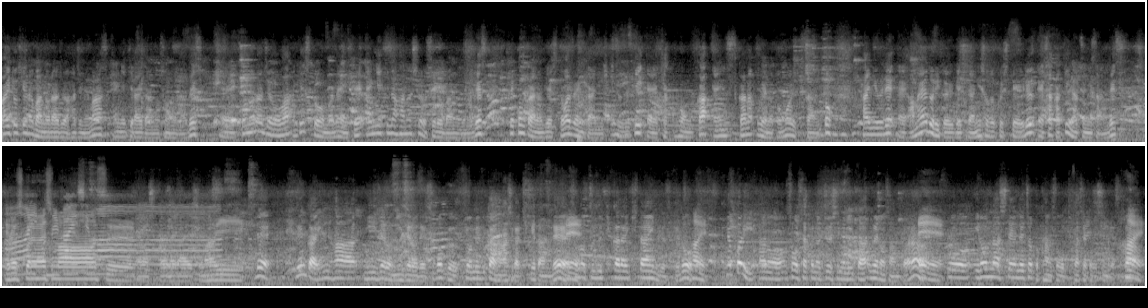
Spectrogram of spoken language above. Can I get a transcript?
バイトキャラバンのラジオを始めます。演劇ライダーの園田です、えーこのラジオはゲストを招いて演劇の話をする番組です。で今回のゲストは前回に引き続き、えー脚本家演出家の上野智之さんと俳優で、えー雨宿りという劇団に所属している、えー榊夏美さんです。よよろしくお願いしはいお願いしまろしくお願いします、はい。で前回インハ2020ですごく興味深い話が聞けたんで、ええ。その続きからいきたいんですけど、はい。やっぱりあの創作の中心にいた上野さんから、ええ。こういろんな視点でちょっと感想を聞かせてほしいんですが、はい。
